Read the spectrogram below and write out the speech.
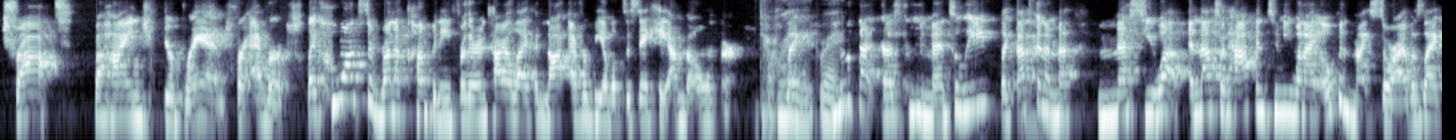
trapped behind your brand forever. Like, who wants to run a company for their entire life and not ever be able to say, hey, I'm the owner? Yeah. Like, right, right. you know what that does to you mentally? Like, that's going to me- mess you up. And that's what happened to me when I opened my store. I was like,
